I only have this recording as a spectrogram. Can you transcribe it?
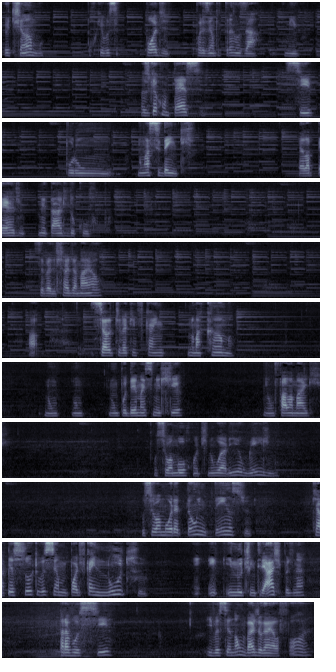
Eu te amo porque você pode, por exemplo, transar comigo. Mas o que acontece se por um num acidente, ela perde metade do corpo. Você vai deixar de amar ela? Ah, se ela tiver que ficar em, numa cama, não, não, não poder mais se mexer, não fala mais, o seu amor continuaria o mesmo? o seu amor é tão intenso que a pessoa que você ama pode ficar inútil, inútil entre aspas, né? Para você e você não vai jogar ela fora.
